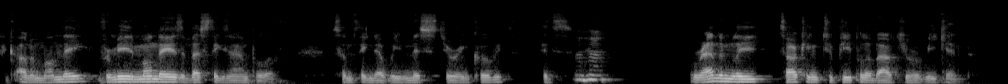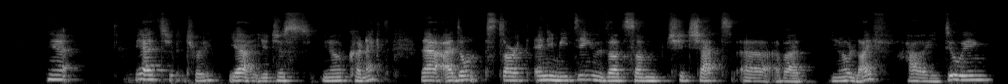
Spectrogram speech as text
Like on a Monday, for me, Monday is the best example of something that we missed during COVID. It's mm-hmm. randomly talking to people about your weekend. Yeah. Yeah, it's true. Yeah, you just, you know, connect. Now, I don't start any meeting without some chit chat uh, about, you know, life. How are you doing?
